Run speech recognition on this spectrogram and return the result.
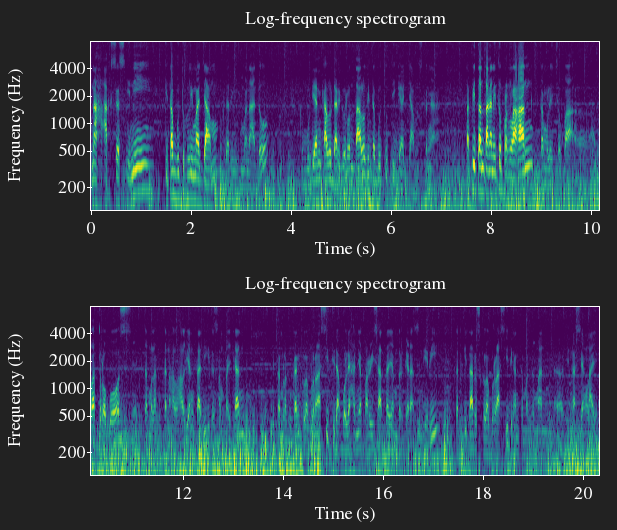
Nah akses ini kita butuh lima jam dari Manado, kemudian kalau dari Gorontalo kita butuh tiga jam setengah. Tapi tantangan itu perlahan kita mulai coba eh, apa terobos, ya, kita melakukan hal-hal yang tadi kita sampaikan, kita melakukan kolaborasi, tidak boleh hanya pariwisata yang bergerak sendiri, tapi kita harus kolaborasi dengan teman-teman uh, dinas yang lain.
